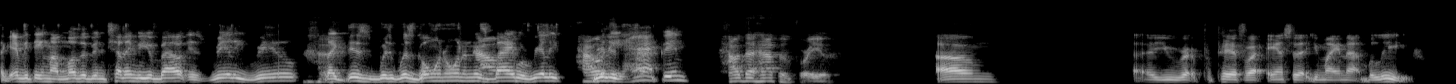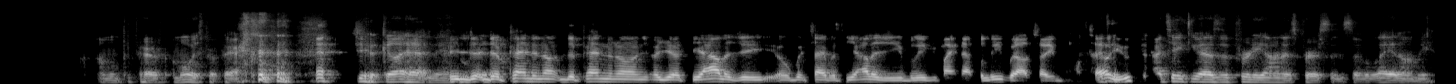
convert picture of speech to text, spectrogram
Like everything my mother been telling me about is really real. like this, what's going on in this how, Bible really, really happened. How'd that happen for you? Um, are you re- prepared for an answer that you might not believe? I'm prepared. I'm always prepared. go ahead, man. D- depending on depending on your theology or what type of theology you believe, you might not believe what I'll tell you. I'll tell I take, you. I take you as a pretty honest person, so lay it on me.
